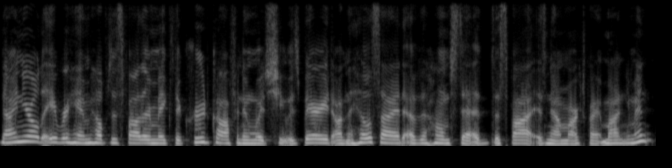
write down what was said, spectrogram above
Nine year old Abraham helped his father make the crude coffin in which she was buried on the hillside of the homestead. The spot is now marked by a monument.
